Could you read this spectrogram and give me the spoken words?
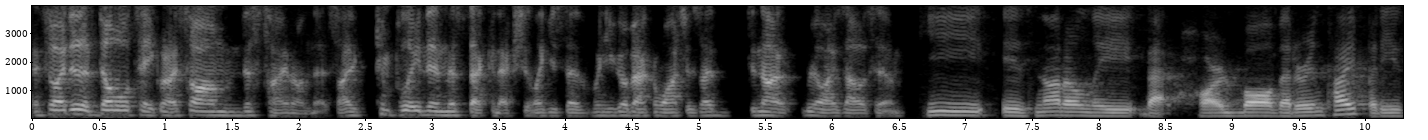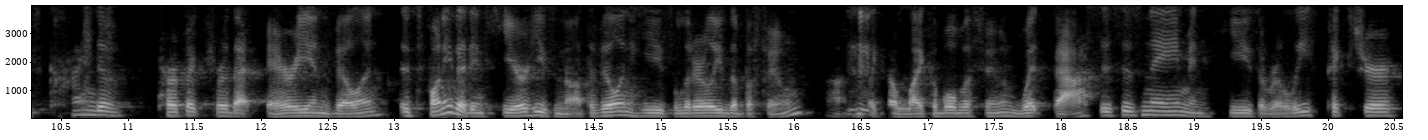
And so i did a double take when i saw him this time on this. I completely didn't miss that connection. Like you said when you go back and watch this i did not realize that was him. He is not only that hardball veteran type, but he's kind of perfect for that Aryan villain. It's funny that in here he's not the villain; he's literally the buffoon, um, like the likable buffoon. Whit Bass is his name, and he's a relief pitcher,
